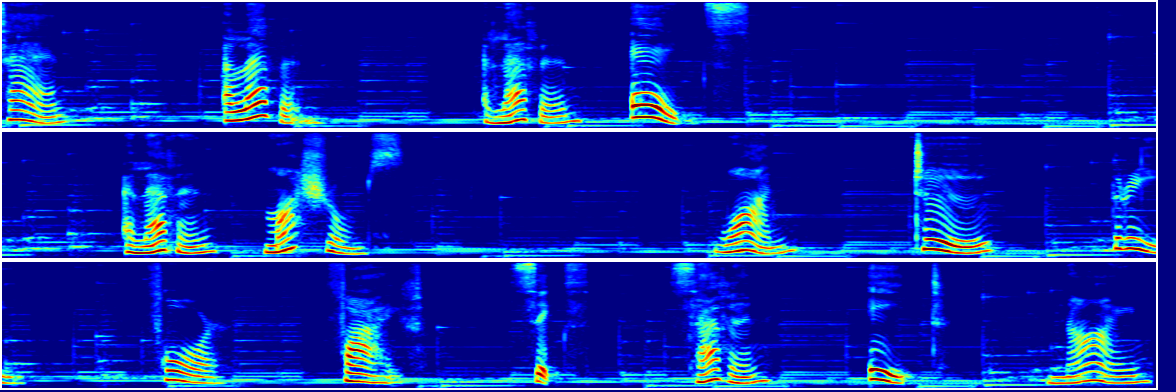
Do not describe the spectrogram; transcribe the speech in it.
10 11 11 eggs. 11 mushrooms. 1 2 3 4 5 6 7 8 9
